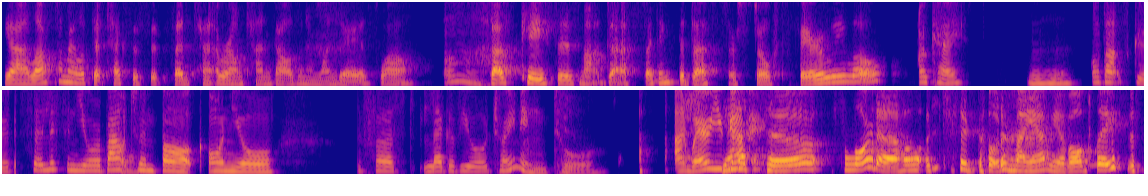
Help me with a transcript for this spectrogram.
Yeah, last time I looked at Texas, it said 10, around 10,000 in one day as well. Oh. That's cases, not deaths. I think the deaths are still fairly low. Okay. Mm-hmm. Oh, that's good. So, listen, you're about yeah. to embark on your the first leg of your training tour. And where are you yeah, going? To Florida, to go to Miami of all places.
